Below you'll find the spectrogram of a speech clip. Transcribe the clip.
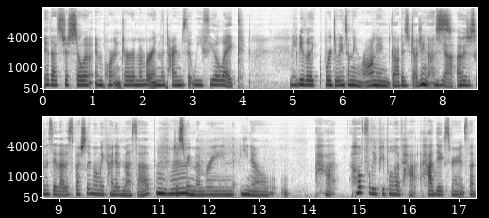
that's just so important to remember in the times that we feel like maybe like we're doing something wrong and god is judging us Yeah, I was just going to say that, especially when we kind of mess up, Mm-hmm. just remembering, you know, ha- hopefully people have ha- had the experience that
